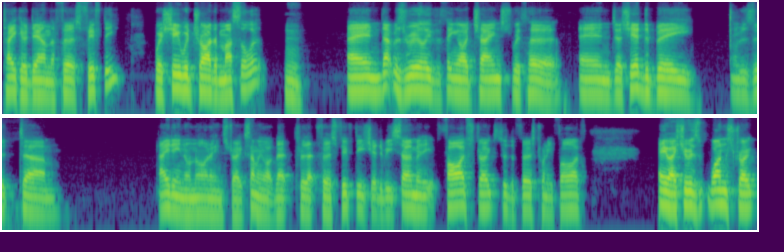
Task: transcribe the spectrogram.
take her down the first 50 where she would try to muscle it Mm. and that was really the thing I changed with her and uh, she had to be was it um 18 or 19 strokes something like that through that first 50 she had to be so many five strokes through the first 25 anyway she was one stroke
